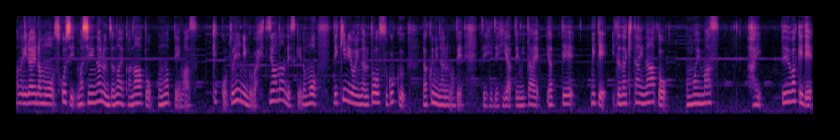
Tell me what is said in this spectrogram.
あのイライラも少しマシになるんじゃないかなと思っています。結構トレーニングが必要なんですけどもできるようになるとすごく楽になるので是非是非やってみたいやってみていただきたいなと思います。はいというわけで、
